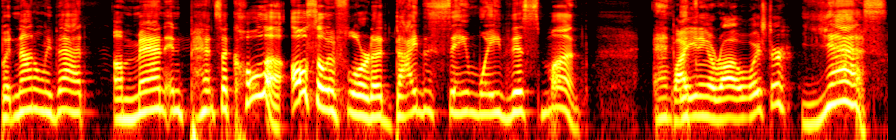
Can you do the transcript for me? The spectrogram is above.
But not only that, a man in Pensacola, also in Florida, died the same way this month. And by eating a raw oyster. yes,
